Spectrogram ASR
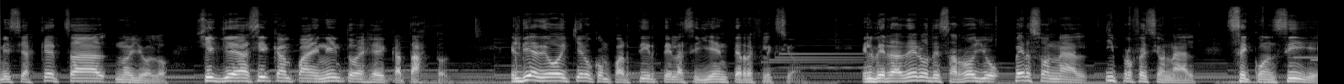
Misias quetzal así campainito catastol. El día de hoy quiero compartirte la siguiente reflexión. El verdadero desarrollo personal y profesional se consigue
